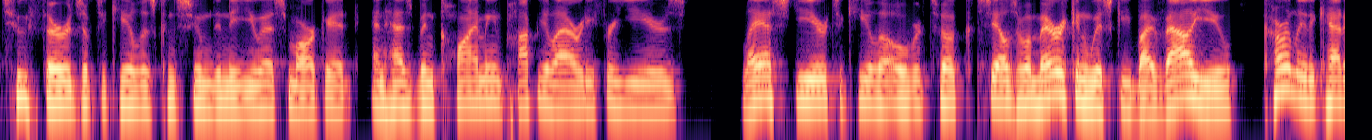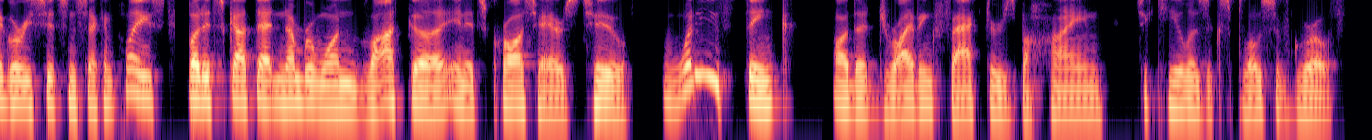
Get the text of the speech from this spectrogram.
Two thirds of tequila is consumed in the US market and has been climbing popularity for years. Last year, tequila overtook sales of American whiskey by value. Currently, the category sits in second place, but it's got that number one vodka in its crosshairs, too. What do you think are the driving factors behind tequila's explosive growth?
